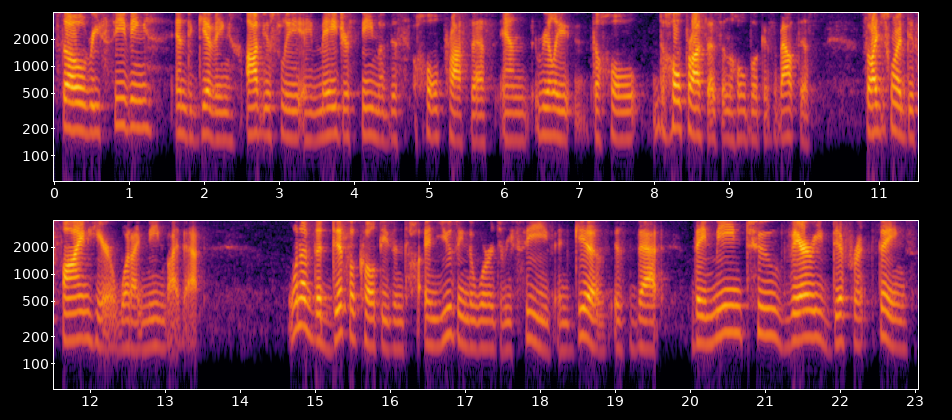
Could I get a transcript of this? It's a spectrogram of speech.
So receiving and giving, obviously a major theme of this whole process and really the whole, the whole process in the whole book is about this. So I just want to define here what I mean by that. One of the difficulties in, in using the words receive and give is that they mean two very different things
